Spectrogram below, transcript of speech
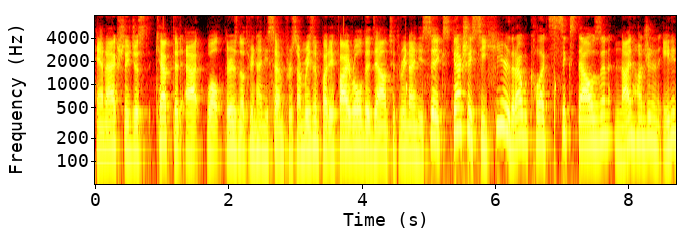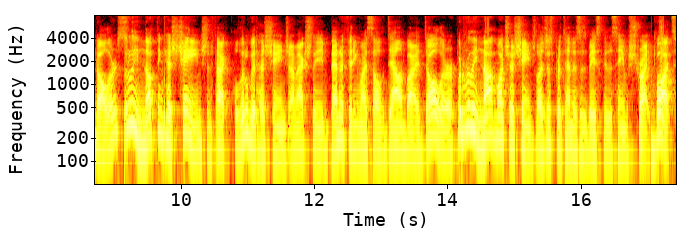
and I actually just kept it at, well, there is no 397 for some reason, but if I rolled it down to 396, you can actually see here that I would collect $6,980. Literally nothing has changed. In fact, a little bit has changed. I'm actually benefiting myself down by a dollar, but really not much has changed. Let's just pretend this is basically the same strike. But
